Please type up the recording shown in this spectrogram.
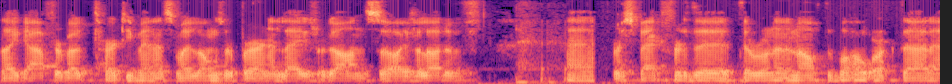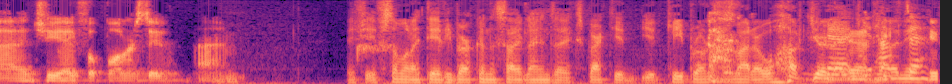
like after about thirty minutes, my lungs were burning, legs were gone. So I have a lot of uh, respect for the the running and off the ball work that uh, GAA footballers do. Um, if, if someone like Davy Burke on the sidelines, I expect you'd, you'd keep running no matter what. You're Yeah, like- you'd have to.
